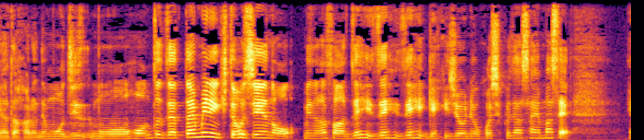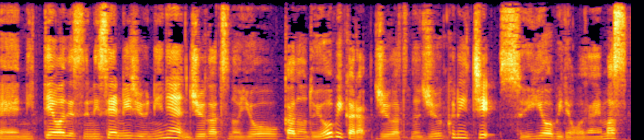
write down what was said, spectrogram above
いやだからねもうじもう本当絶対見に来てほしいの皆さんぜひぜひぜひ劇場にお越しくださいませ。えー、日程はですね、2022年10月の8日の土曜日から10月の19日水曜日でございます。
